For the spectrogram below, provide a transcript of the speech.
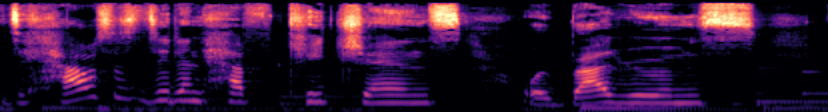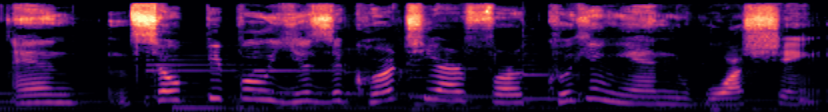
The houses didn't have kitchens or bedrooms, and so people used the courtyard for cooking and washing.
